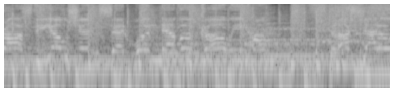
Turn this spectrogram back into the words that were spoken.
across the ocean, said we're never going home. And our shadows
